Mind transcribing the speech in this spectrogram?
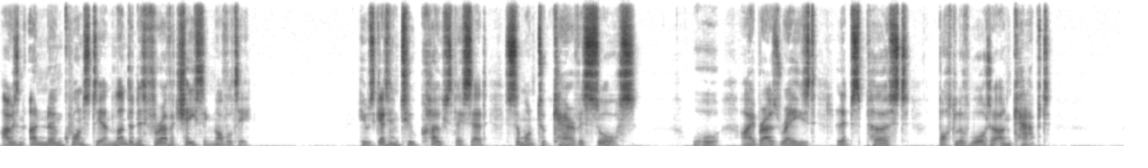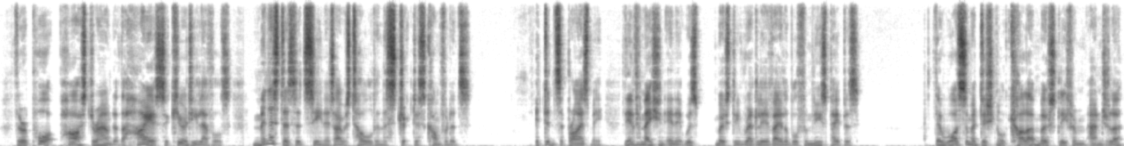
I was an unknown quantity, and London is forever chasing novelty. He was getting too close, they said. Someone took care of his sauce. Oh, eyebrows raised, lips pursed, bottle of water uncapped. The report passed around at the highest security levels. Ministers had seen it, I was told, in the strictest confidence. It didn't surprise me. The information in it was mostly readily available from newspapers. There was some additional colour, mostly from Angela,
